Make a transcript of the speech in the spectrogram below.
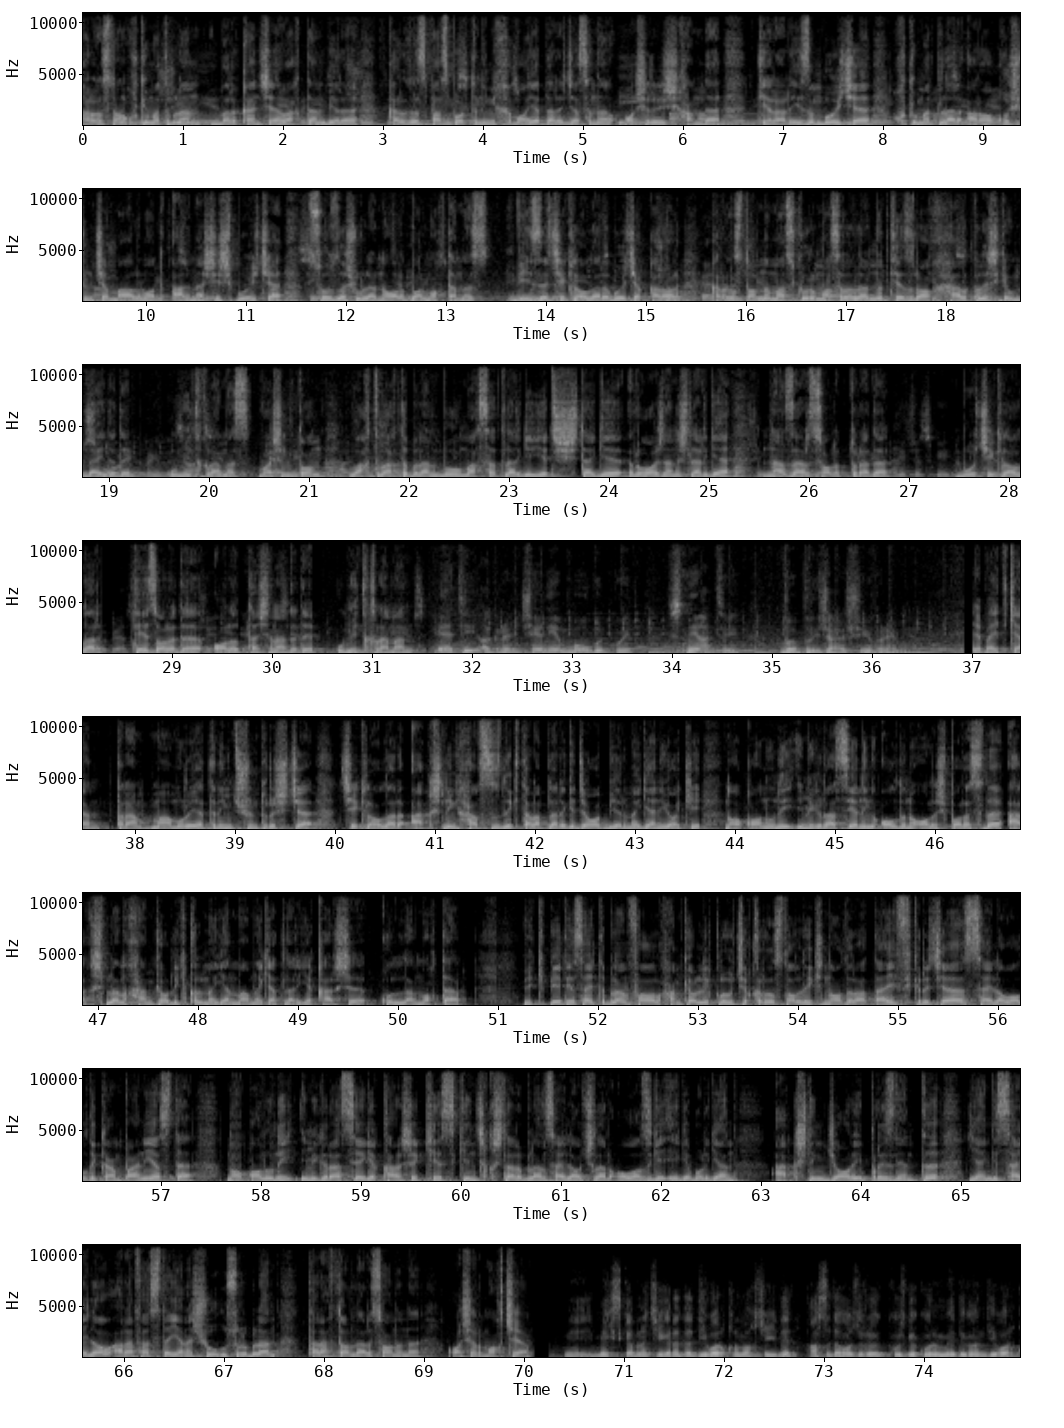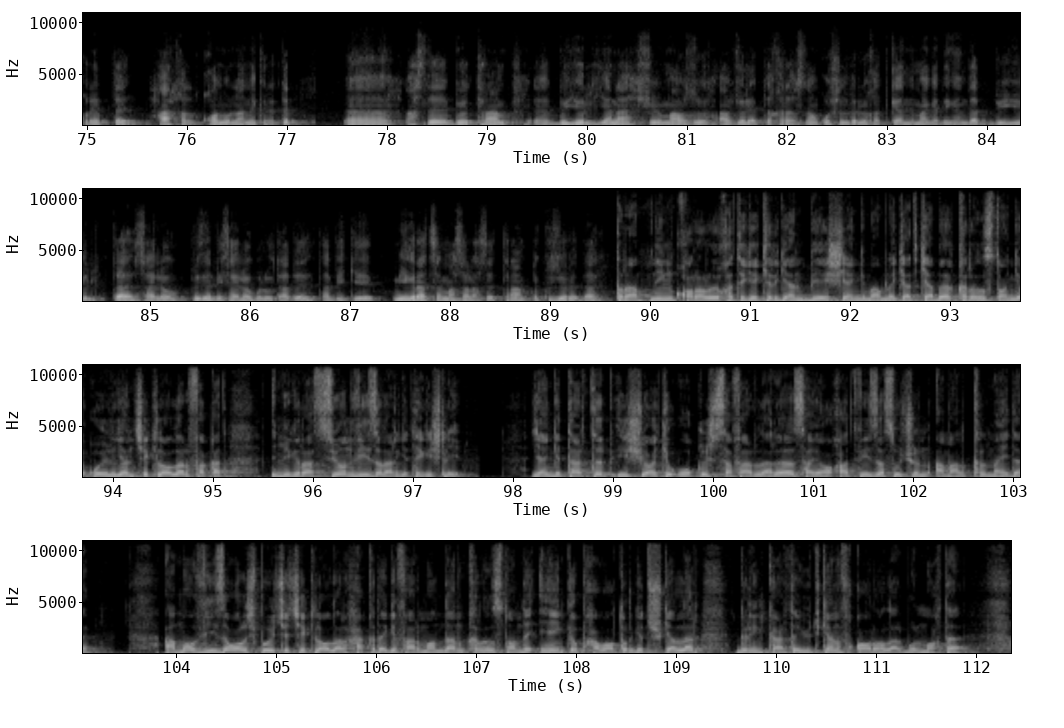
qirg'iziston hukumati bilan bir qancha vaqtdan beri qirg'iz pasportining himoya darajasini oshirish hamda terrorizm bo'yicha hukumatlararo qo'shimcha ma'lumot almashish bo'yicha so'zlashuvlarni olib bormoqdamiz. Viza cheklovlari bo'yicha qaror qirg'izistonni mazkur masalalarni tezroq hal qilishga undaydi deb umid qilamiz. Vashington vaqti vaqti bilan bu maqsadlarga yetishishdagi rivojlanishlarga nazar solib turadi. Bu cheklovlar tez orada olib tashlanadi deb umid qilaman. Эти ограничения могут быть сняты в ближайшее время deb aytgan tramp ma'muriyatining tushuntirishicha cheklovlar aqshning xavfsizlik talablariga javob bermagan yoki noqonuniy immigratsiyaning oldini olish borasida aqsh bilan hamkorlik qilmagan mamlakatlarga qarshi qo'llanmoqda Wikipedia sayti bilan faol hamkorlik qiluvchi qirg'izistonlik Nodir Atayev fikricha, saylovoldi kampaniyasida noqonuniy immigratsiyaga qarshi keskin chiqishlari bilan saylovchilar ovoziga ega bo'lgan AQShning joriy prezidenti yangi saylov arafasida yana shu usul bilan tarafdorlari sonini oshirmoqchi. meksika bilan chegarada devor qurmoqchi edi aslida hozir ko'zga ko'rinmaydigan devor quryapti har xil qonunlarni kiritib asli bu tramp e, bu yil yana shu mavzu avj olyapti qirg'iziston qo'shildi ro'yxatga nimaga deganda bu yilda saylov prezidentlik saylovi bo'lib o'tadi. Tabiiyki migratsiya masalasi trampni kuzirida trampning qora ro'yxatiga kirgan besh yangi mamlakat kabi qirg'izistonga qo'yilgan cheklovlar faqat immigratsion vizalarga tegishli. Yangi tartib ish yoki o'qish safarlari sayohat vizasi uchun amal qilmaydi. Ammo viza olish bo'yicha cheklovlar haqidagi farmondan Qirg'izistonda eng ko'p xavotirga tushganlar green karta yutgan fuqarolar bo'lmoqda.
